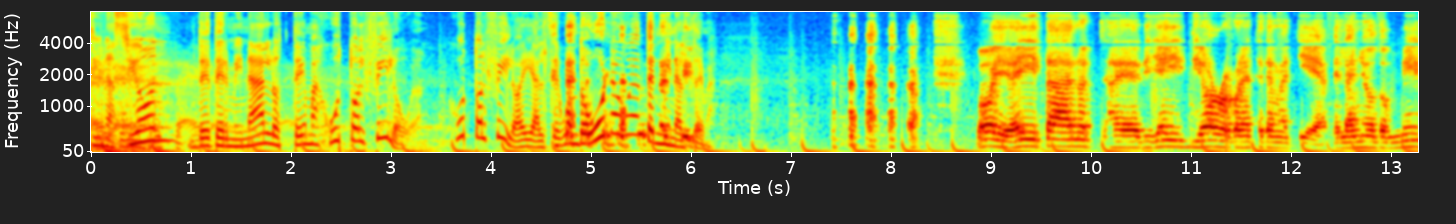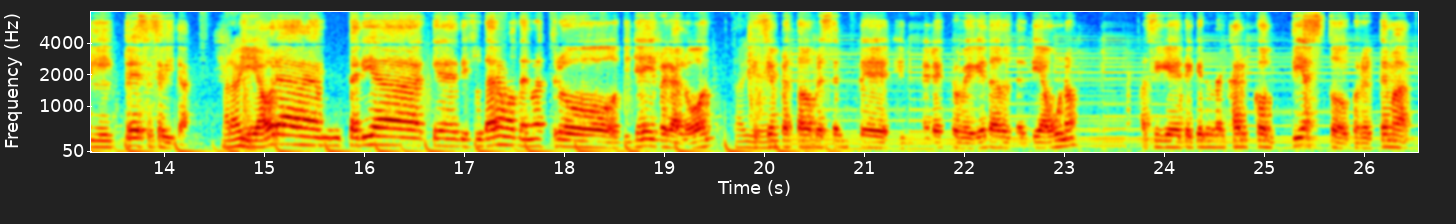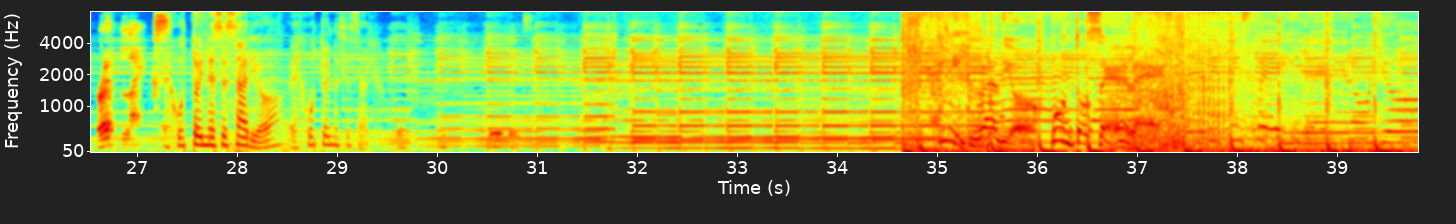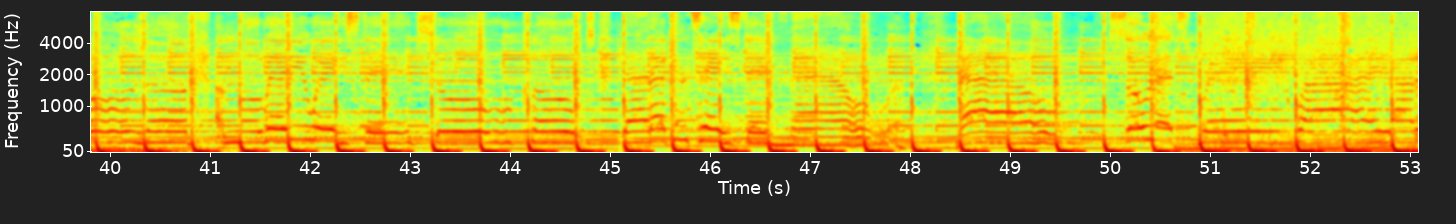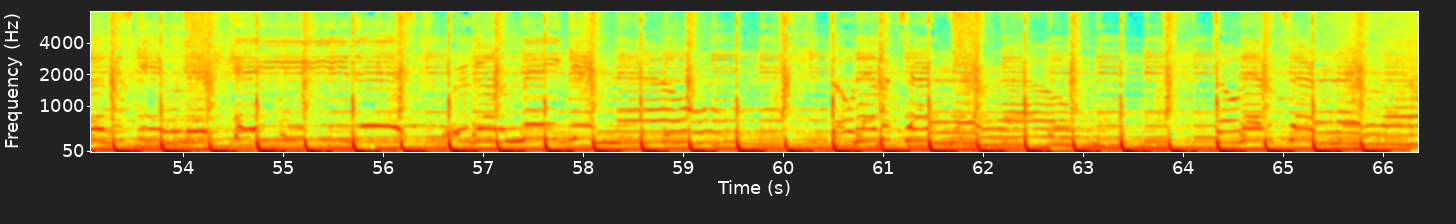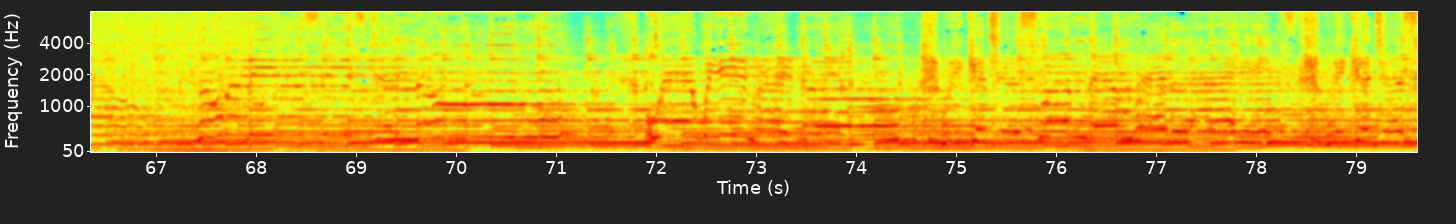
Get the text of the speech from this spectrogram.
fascinación de terminar los temas justo al filo, weón. Justo al filo, ahí al segundo uno, weón, termina el tema. Oye, ahí está no- eh, DJ Dior con este tema Yeah, del año 2013, Sevita. Y Maravilloso. ahora me gustaría que disfrutáramos de nuestro DJ regalón, que siempre ha estado presente en Electro Vegeta desde el día 1. Así que te quiero dejar con Tiesto, con el tema Red Es Lights. justo y necesario, ¿eh? es justo y necesario. Clickradio.cl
